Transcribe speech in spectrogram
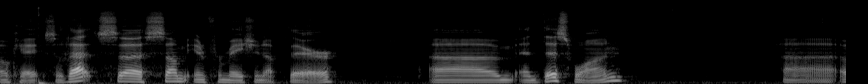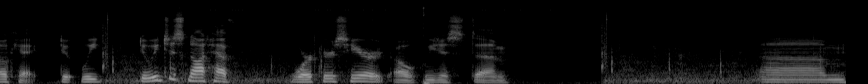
Okay, so that's uh, some information up there. Um, and this one uh, okay. Do we do we just not have workers here? Oh, we just um um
